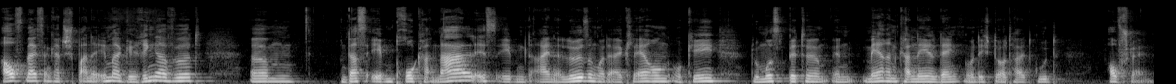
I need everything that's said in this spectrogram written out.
Aufmerksamkeitsspanne immer geringer wird, ähm, und das eben pro Kanal ist eben eine Lösung oder Erklärung, okay, du musst bitte in mehreren Kanälen denken und dich dort halt gut aufstellen.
